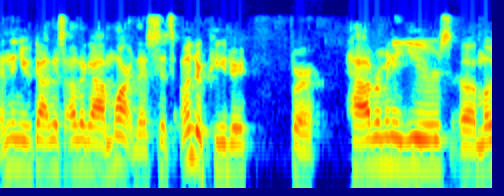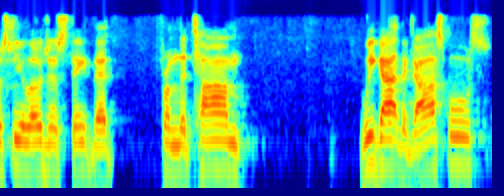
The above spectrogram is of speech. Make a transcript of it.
and then you've got this other guy, Mark, that sits under Peter for however many years. Uh, most theologians think that from the time we got the Gospels,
